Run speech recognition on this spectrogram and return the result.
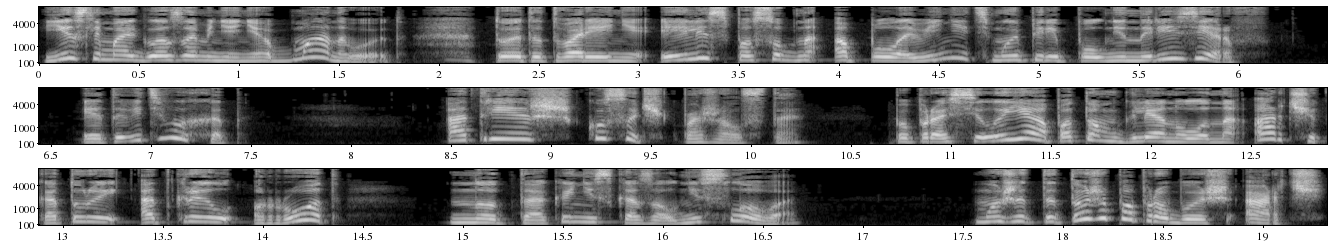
Если мои глаза меня не обманывают, то это творение Эли способно ополовинить мой переполненный резерв. Это ведь выход. «Отрежь кусочек, пожалуйста», — попросила я, а потом глянула на Арчи, который открыл рот, но так и не сказал ни слова. «Может, ты тоже попробуешь, Арч?»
